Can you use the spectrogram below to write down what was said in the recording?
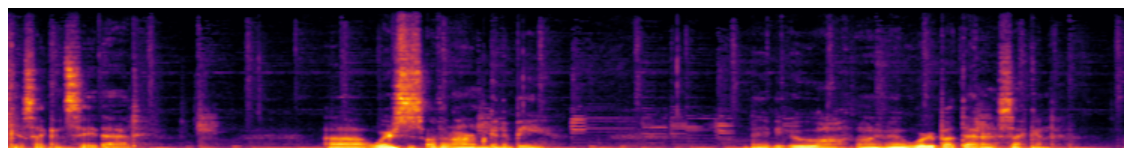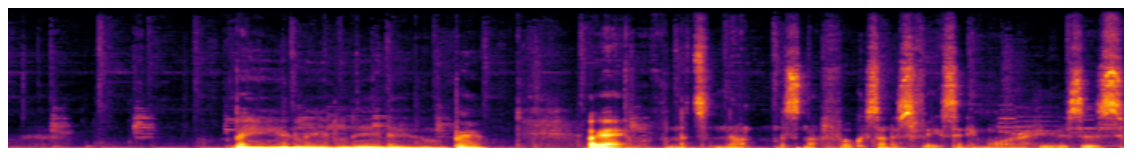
I guess I can say that. Uh, where's this other arm going to be? Maybe. Ooh, I'm going to worry about that in a second. Okay, let's not let's not focus on his face anymore. Here's his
